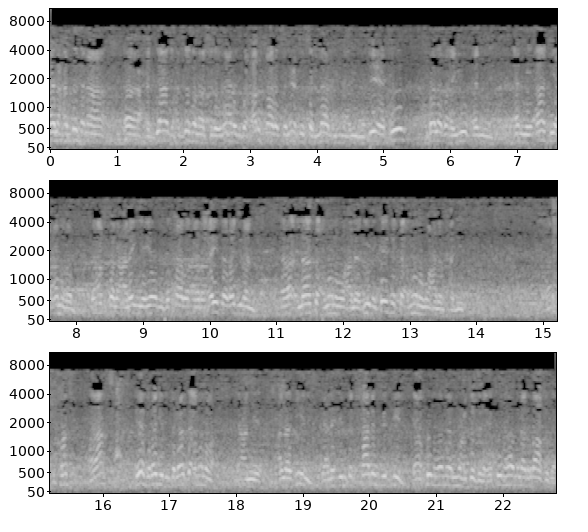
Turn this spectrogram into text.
قال حدثنا آه حجاج حدثنا سليمان بن بحر قال سمعت سلام بن أبي مطيع يقول بلغ أيوب أن اني اتي عمرا فأقبل علي يوم فقال أرأيت رجلا آه لا تأمنه على دينه كيف تأمنه على الحديث؟ ها؟ كيف رجل انت لا تامنه يعني على دينه يعني انت تخالف في الدين يكون هو من المعتزلة يكون هو من الرافضة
